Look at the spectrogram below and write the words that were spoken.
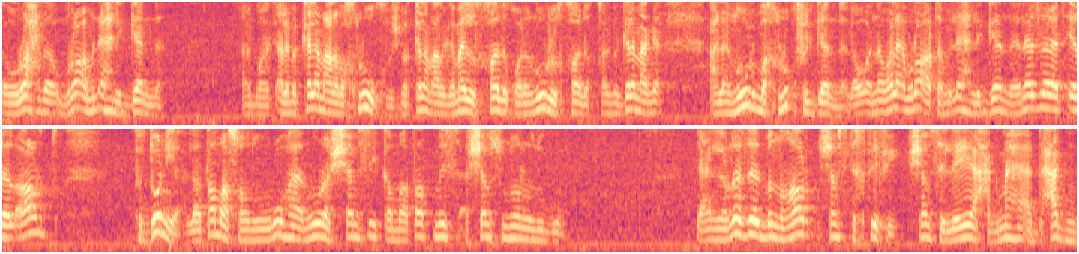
لو واحدة امرأة من أهل الجنة أنا بك- أنا بتكلم على مخلوق مش بتكلم على جمال الخالق ولا نور الخالق أنا بتكلم على على نور مخلوق في الجنة. لو أن ولا امرأة من أهل الجنة نزلت إلى الأرض في الدنيا لطمس نورها نور الشمس كما تطمس الشمس نور النجوم يعني لو نزلت بالنهار الشمس تختفي الشمس اللي هي حجمها قد حجم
